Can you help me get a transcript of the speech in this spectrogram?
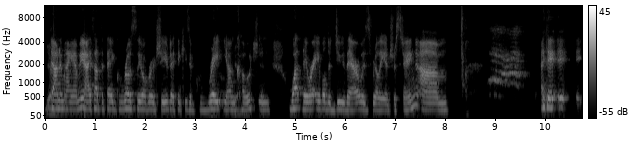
yeah. down in Miami. I thought that they grossly overachieved. I think he's a great young yeah. coach, and what they were able to do there was really interesting. Um, I think it, it,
